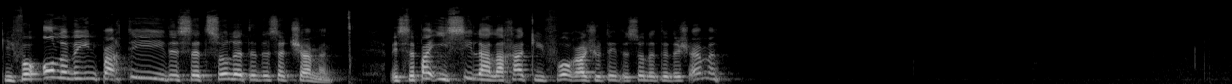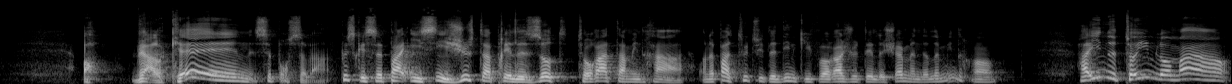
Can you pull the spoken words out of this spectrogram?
qu'il faut enlever une partie de cette solette et de cette chemin. Mais ce n'est pas ici la lacha qu'il faut rajouter de et de chemin. c'est pour cela. Puisque ce n'est pas ici, juste après les autres Torah Tamincha, on n'a pas tout de suite le din qu'il faut rajouter le chemin de la mincha. Haïnu toim lomar,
